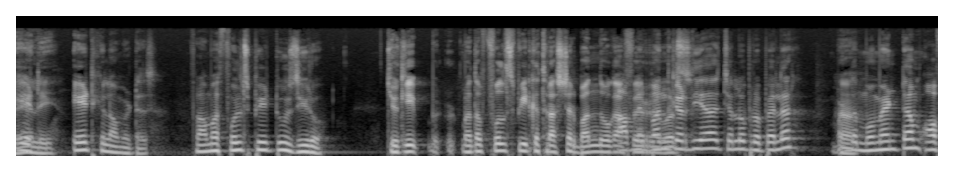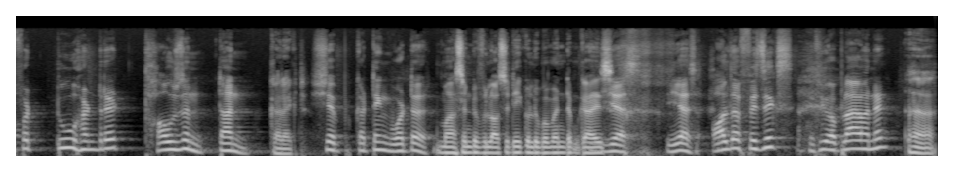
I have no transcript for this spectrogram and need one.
Really? 8 kilometers from a full speed to zero क्योंकि मतलब फुल स्पीड का थ्रस्टर बंद होगा आपने फिर बंद कर reverse- दिया चलो propeller but the momentum of a 200,000 ton Correct. ship cutting water Mass into velocity equal to momentum, guys. yes yes all the physics if you apply on it हाँ,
